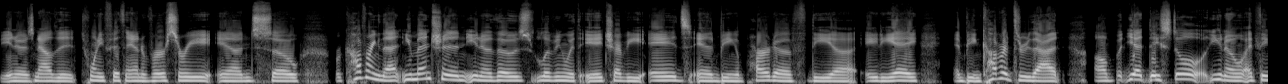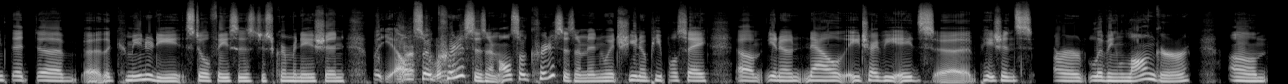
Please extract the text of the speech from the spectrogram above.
you know is now the 25th anniversary and so we're covering that you mentioned you know those living with hiv aids and being a part of the uh, ada and being covered through that uh, but yet they still you know i think that uh, uh the community still faces discrimination but also Absolutely. criticism also criticism in which you know people say um, you know now hiv aids uh, patients are living longer. Um,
